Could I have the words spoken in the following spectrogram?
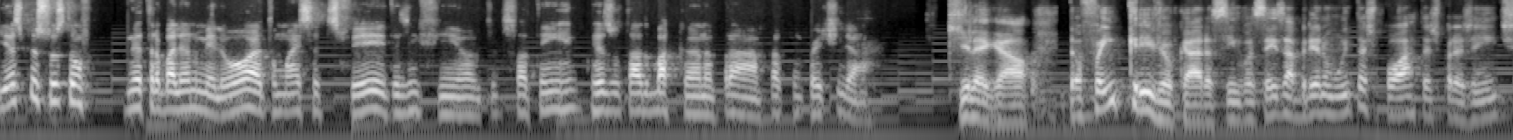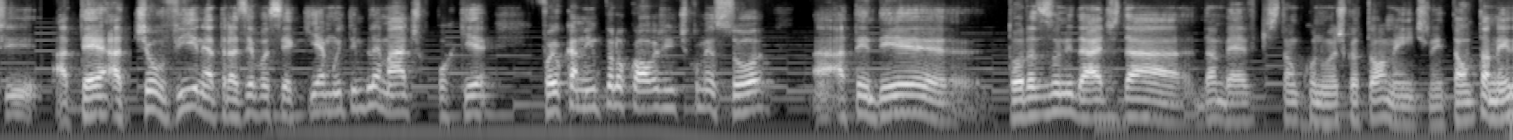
e as pessoas estão né, trabalhando melhor, estão mais satisfeitas, enfim, ó, só tem resultado bacana para compartilhar. Que legal. Então foi incrível, cara. Assim, vocês abriram muitas portas para gente. Até a te ouvir, né? Trazer você aqui é muito emblemático, porque foi o caminho pelo qual a gente começou a atender todas as unidades da, da Ambev que estão conosco atualmente. Né? Então, também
